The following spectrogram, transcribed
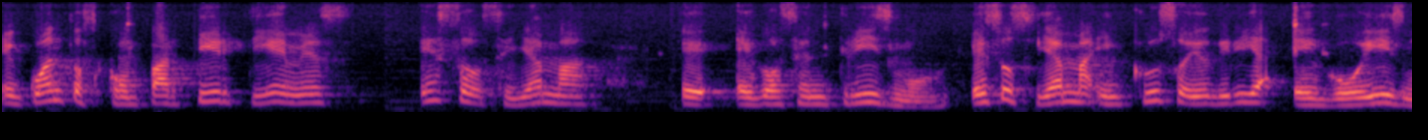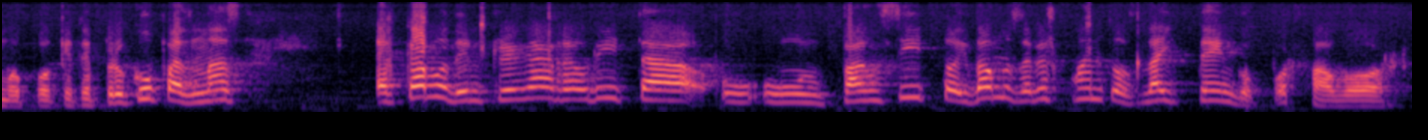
en cuántos compartir tienes. Eso se llama eh, egocentrismo. Eso se llama incluso, yo diría, egoísmo, porque te preocupas más. Acabo de entregar ahorita un, pancito y vamos a ver cuántos likes tengo. Por favor,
